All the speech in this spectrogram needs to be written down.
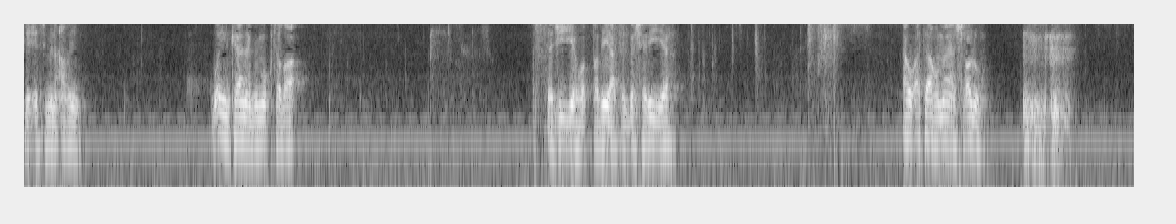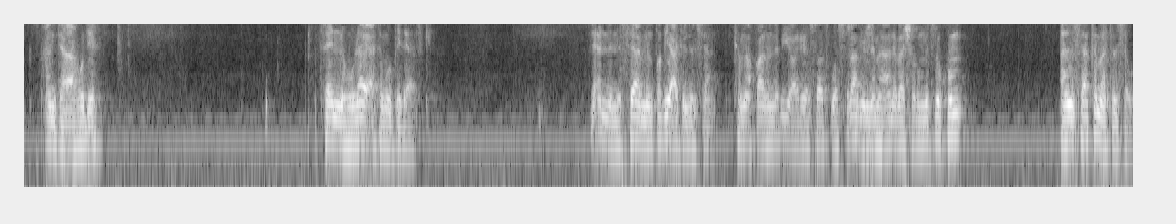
لإثم عظيم. وإن كان بمقتضى السجية والطبيعة البشرية أو أتاه ما يشغله عن تعاهده فإنه لا يأثم بذلك. لأن النسيان من طبيعة الإنسان. كما قال النبي عليه الصلاة والسلام إنما أنا بشر مثلكم أنسى كما تنسون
